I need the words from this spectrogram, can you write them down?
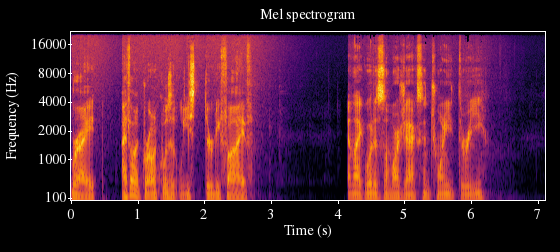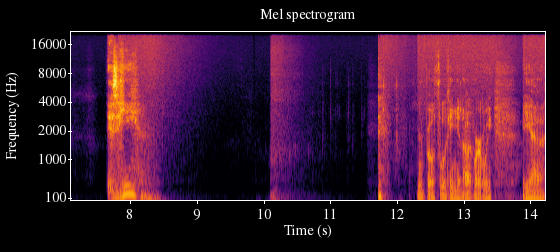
Right. I thought Gronk was at least 35. And like what is Lamar Jackson 23? Is he? We're both looking it up, aren't we? Yeah,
